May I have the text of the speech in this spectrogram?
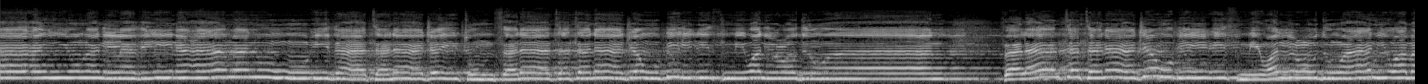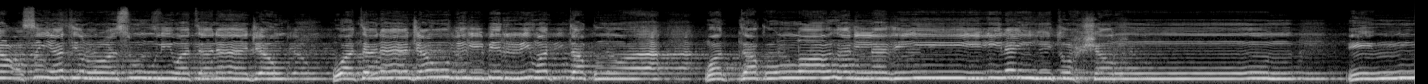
فلا تتناجوا بالإثم والعدوان. فلا تتناجوا بالإثم والعدوان ومعصية الرسول وتناجوا وتناجوا بالبر والتقوى. واتقوا الله الذي إليه تحشرون. إن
